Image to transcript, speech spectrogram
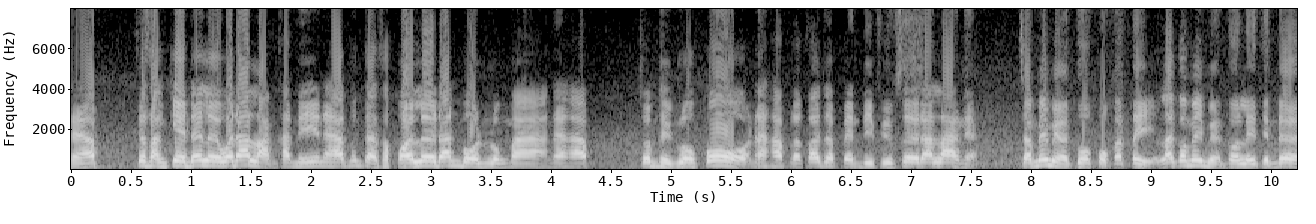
นะครับจะสังเกตได้เลยว่าด้านหลังคันนี้นะครับตั้งแต่สปอยเลอร์ด้านบนลงมานะครับจนถึงโลโก้นะครับแล้วก็จะเป็นดิฟฟิวเซอร์ด้านล่างเนี่ย จะไม่เหมือนตัวปกติ แล้วก็ไม่เหมือนตัว Legender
